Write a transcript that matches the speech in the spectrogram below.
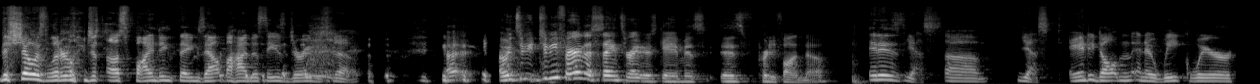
this show is literally just us finding things out behind the scenes during the show. I, I, mean, to be, to be fair, the Saints Raiders game is is pretty fun though. It is, yes, um, yes. Andy Dalton in a week where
